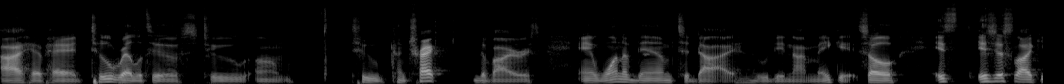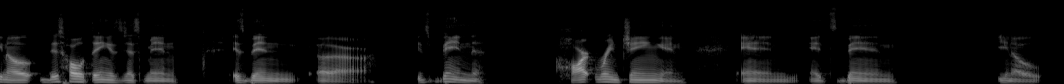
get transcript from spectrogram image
i have had two relatives to um to contract the virus and one of them to die who did not make it. So it's it's just like you know this whole thing has just been it's been uh it's been heart wrenching and and it's been you know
